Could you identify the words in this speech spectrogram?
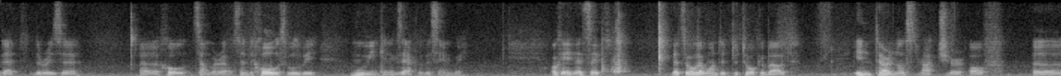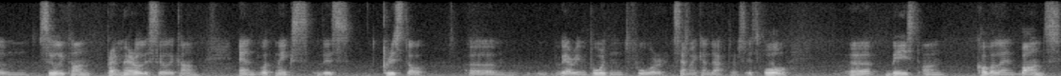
that there is a, a hole somewhere else, and the holes will be moving in exactly the same way. Okay, that's it. That's all I wanted to talk about. Internal structure of um, silicon, primarily silicon, and what makes this crystal um, very important for semiconductors. It's all uh, based on covalent bonds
